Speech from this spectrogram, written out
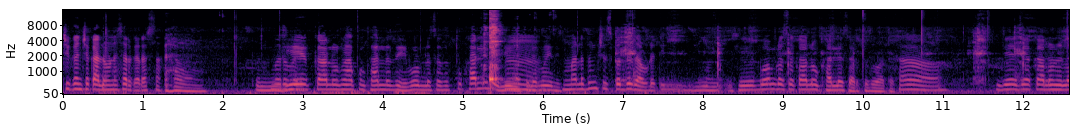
चिकनच्या कालवण्यासारखा रस्सा. हा. पण बरोबर. हे कालवण आपण खाल्लं ते बॉम्बलाचं तर तू खाल्लेलं ना तुला माहिती. मला तुमचीच पद्धत आवडते. मग हे बॉम्बलाचं कालवण खाल्ल्यासारखंच वाटत. हा. ज्या ज्या कालवणाला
